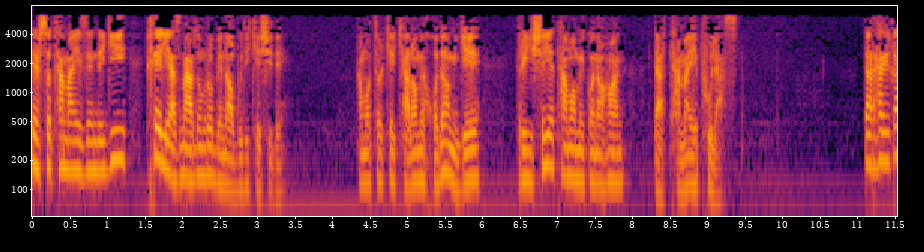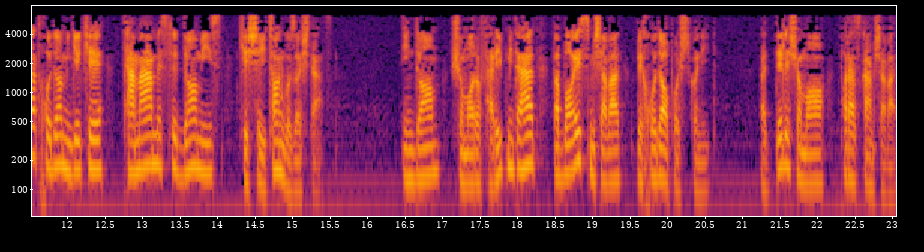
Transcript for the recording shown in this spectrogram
حرس و طمع زندگی خیلی از مردم رو به نابودی کشیده. همانطور که کلام خدا میگه ریشه تمام گناهان در طمع پول است. در حقیقت خدا میگه که طمع مثل دامی است که شیطان گذاشته است. این دام شما را فریب می دهد و باعث می شود به خدا پشت کنید و دل شما پر از غم شود.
